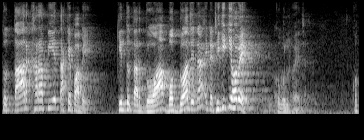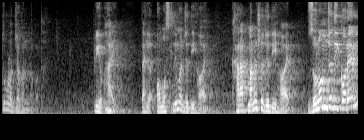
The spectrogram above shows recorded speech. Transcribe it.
তো তার খারাপিয়ে তাকে পাবে। কিন্তু তার দোয়া বদোয়া যেটা, এটা ঠিকই কি হবে? কবুল হয়ে যাবে। কত বড় জঘন্য কথা। প্রিয় ভাই, তাহলে অমুসলিমও যদি হয়, খারাপ মানুষও যদি হয়, জুলম যদি করেন,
